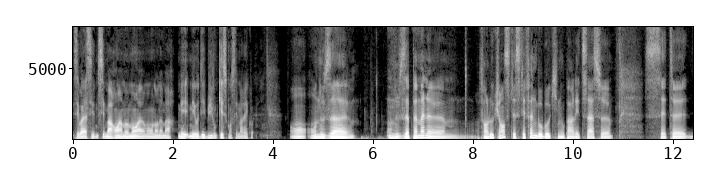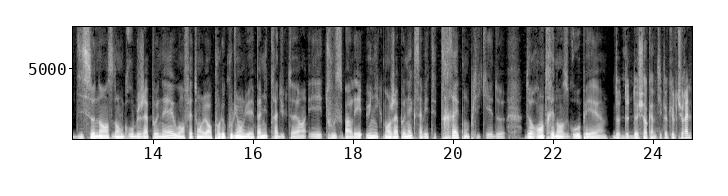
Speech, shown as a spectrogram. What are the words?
c'est voilà, c'est marrant à un moment, à un moment on en a marre. Mais, mais au début, qu'est-ce qu'on s'est marré quoi? on, on nous a on nous a pas mal euh, enfin en l'occurrence c'était Stéphane Bobo qui nous parlait de ça ce cette euh, dissonance dans le groupe japonais où en fait on alors pour le coup lui on lui avait pas mis de traducteur et tous parlaient uniquement japonais que ça avait été très compliqué de de rentrer dans ce groupe et euh, de, de, de choc un petit peu culturel.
